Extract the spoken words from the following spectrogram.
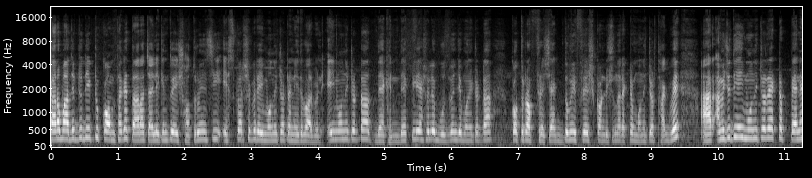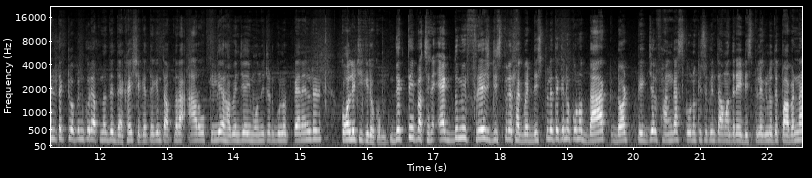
কারও বাজেট যদি একটু কম থাকে তারা চাইলে কিন্তু এই সতেরো ইঞ্চি স্কোয়ার শেপের এই মনিটরটা নিতে পারবেন। এই মনিটরটা দেখেন দেখলে আসলে বুঝবেন যে মনিটরটা কতটা ফ্রেশ একদমই ফ্রেশ কন্ডিশনের একটা মনিটর থাকবে। আর আমি যদি এই মনিটরের একটা প্যানেলটা একটু ওপেন করে আপনাদের দেখাই সেক্ষেত্রে কিন্তু আপনারা আরও ক্লিয়ার হবেন যে এই মনিটরগুলোর প্যানেলের কোয়ালিটি কীরকম। দেখতেই পাচ্ছেন একদমই ফ্রেশ ডিসপ্লে থাকবে। ডিসপ্লেতে কিন্তু কোনো দাগ ডট পিকজেল ফাঙ্গাস কোনো কিছু কিন্তু আমাদের এই ডিসপ্লেগুলোতে পাবেন না।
